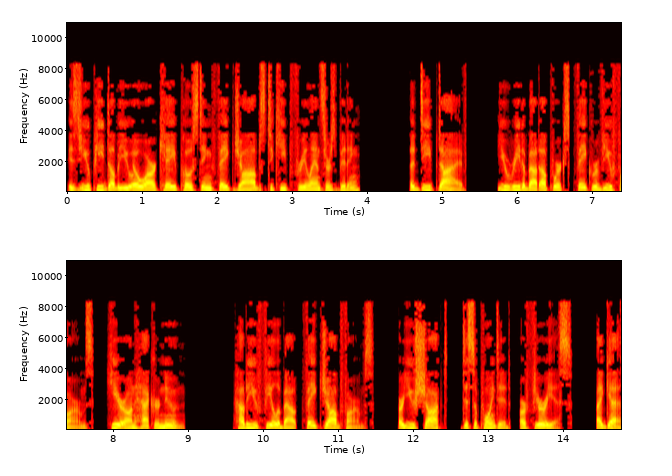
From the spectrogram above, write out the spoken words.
Is UPWORK posting fake jobs to keep freelancers bidding? A deep dive. You read about Upwork's fake review farms here on Hacker Noon. How do you feel about fake job farms? Are you shocked, disappointed, or furious? I guess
